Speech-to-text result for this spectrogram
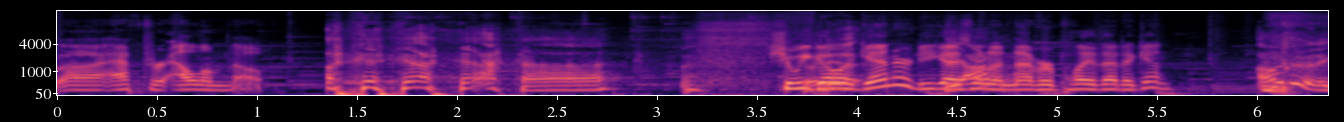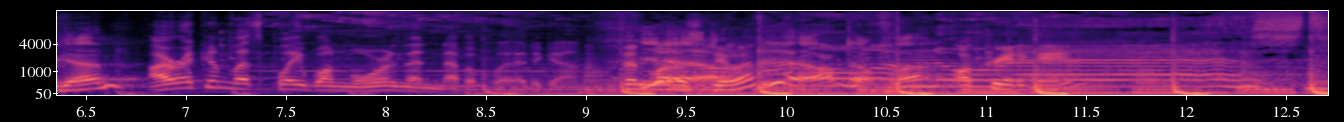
uh, after Ellum, though. Should we go again, or do you guys Yeah. want to never play that again? I'll do it again. I reckon let's play one more and then never play it again. Then yeah. let us do it. Yeah, I'm done for that. I'll create a game.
